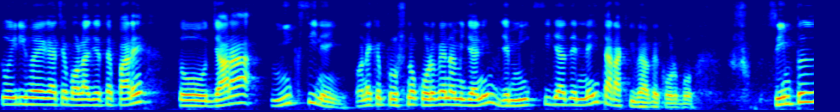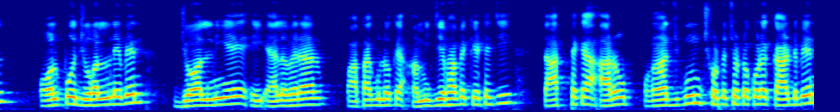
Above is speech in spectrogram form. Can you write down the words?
তৈরি হয়ে গেছে বলা যেতে পারে। তো যারা মিক্সি নেই, অনেকে প্রশ্ন করবেন, আমি জানি যে মিক্সি যাদের নেই, তারা কীভাবে করব? সিম্পল, অল্প জল নেবেন। জল নিয়ে এই অ্যালোভেরার পাতাগুলোকে আমি যেভাবে কেটেছি, তার থেকে আরও পাঁচ গুণ ছোট ছোট করে কাটবেন।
